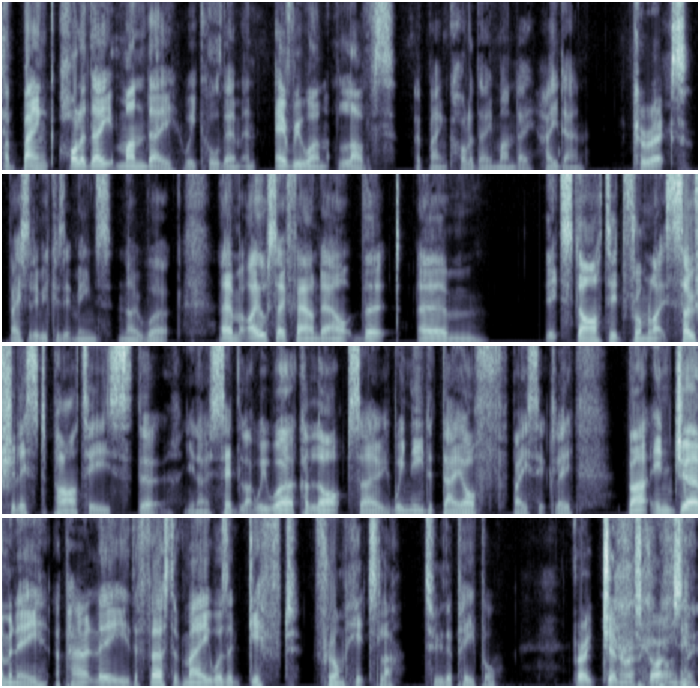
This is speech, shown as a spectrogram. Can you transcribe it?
A bank holiday Monday, we call them, and everyone loves a bank holiday Monday. Hey, Dan. Correct. basically because it means no work. Um, I also found out that um, it started from like socialist parties that you know said like we work a lot, so we need a day off, basically. But in Germany, apparently, the first of May was a gift from Hitler to the people. Very generous guy, wasn't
